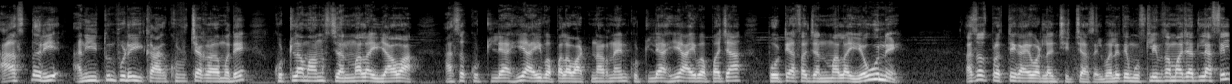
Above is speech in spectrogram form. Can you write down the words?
आज तरी आणि इथून पुढे ही का पुढच्या काळामध्ये कुठला माणूस जन्माला यावा असं कुठल्याही आईबापाला वाटणार नाही आणि कुठल्याही आईबापाच्या पोटी असा जन्माला येऊ नये. असंच प्रत्येक आईवडिलांची इच्छा असेल. भले ते मुस्लिम समाजातले असतील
